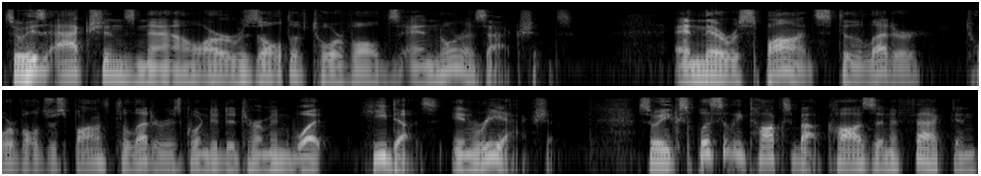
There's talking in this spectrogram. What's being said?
So his actions now are a result of Torvald's and Nora's actions. And their response to the letter, Torvald's response to the letter is going to determine what he does in reaction. So he explicitly talks about cause and effect. And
